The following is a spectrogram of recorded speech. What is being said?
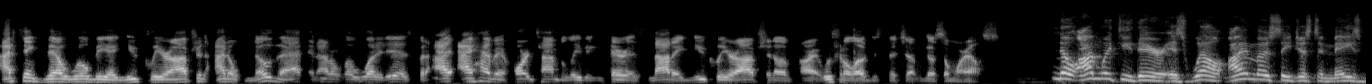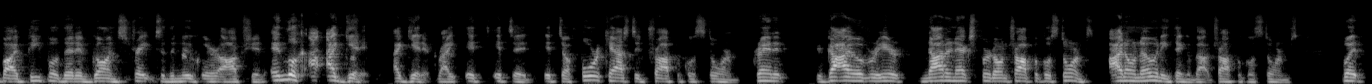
I think there will be a nuclear option. I don't know that, and I don't know what it is, but I, I have a hard time believing there is not a nuclear option of, all right, we're going to load this bitch up and go somewhere else. No, I'm with you there as well. I'm mostly just amazed by people that have gone straight to the nuclear option. And look, I, I get it. I get it, right? It, it's a it's a forecasted tropical storm. Granted, your guy over here not an expert on tropical storms. I don't know anything about tropical storms, but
